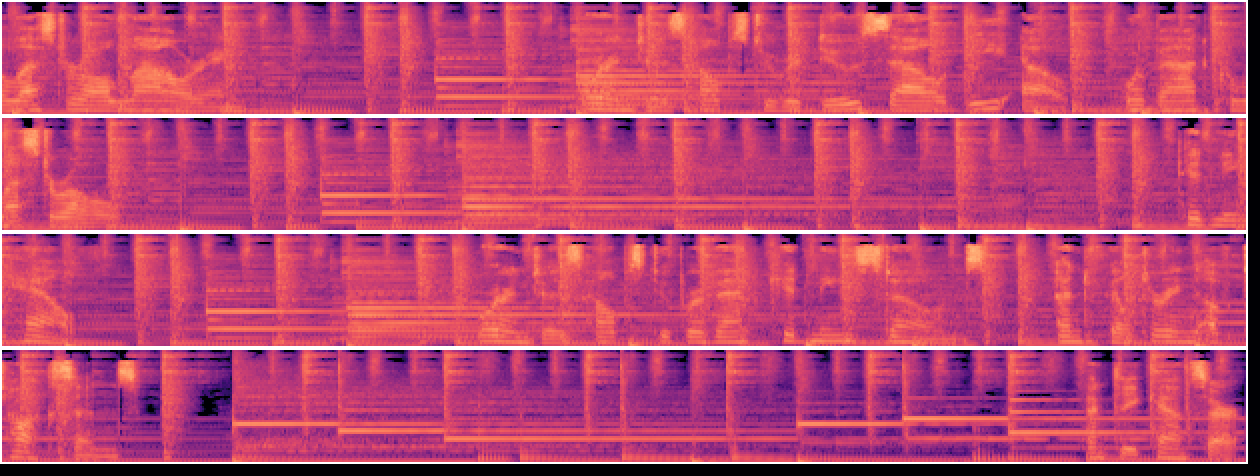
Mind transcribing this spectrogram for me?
Cholesterol lowering. Oranges helps to reduce LDL, or bad cholesterol. Kidney health. Oranges helps to prevent kidney stones and filtering of toxins. Anti-cancer.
